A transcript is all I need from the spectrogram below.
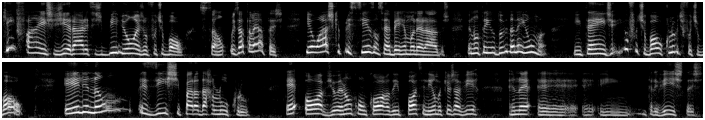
quem faz girar esses bilhões no futebol são os atletas. E eu acho que precisam ser bem remunerados. Eu não tenho dúvida nenhuma, entende? E o futebol, o clube de futebol, ele não existe para dar lucro. É óbvio, eu não concordo, hipótese nenhuma, que eu já vi né, é, é, em entrevistas,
